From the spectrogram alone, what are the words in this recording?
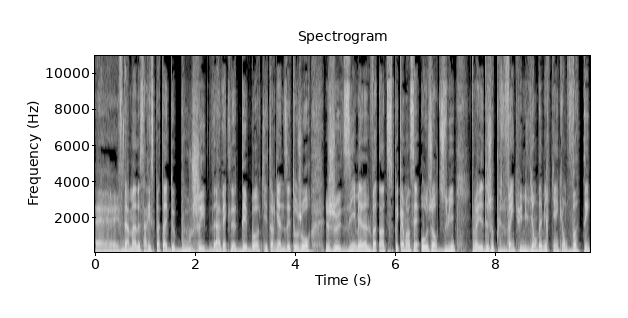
évidemment, là, ça risque peut-être de bouger avec le débat qui est organisé toujours jeudi. Mais là, le vote anticipé commençait aujourd'hui. Il y a déjà plus de 28 millions d'Américains qui ont voté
